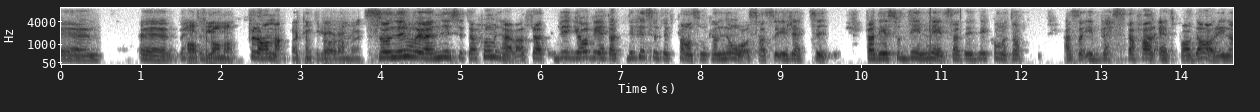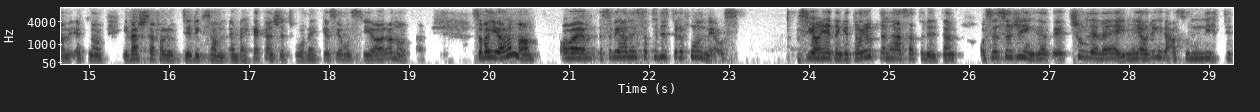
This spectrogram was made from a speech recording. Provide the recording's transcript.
eh, Eh, ja, förlamad. förlamad. Jag kan inte röra mig. Så nu har jag en ny situation här. Va? För att vi, jag vet att det finns inte ett plan som kan nå oss alltså, i rätt tid. För att det är så dimmigt så att det, det kommer att ta alltså, i bästa fall ett par dagar innan öppnar. I värsta fall upp till liksom, en vecka, kanske två veckor. Så jag måste göra något. Här. Så vad gör man? Och, eh, så vi hade en satellittelefon med oss. Så jag helt enkelt tar upp den här satelliten och sen så ringde jag, tro det eller ej, men jag ringde alltså 90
